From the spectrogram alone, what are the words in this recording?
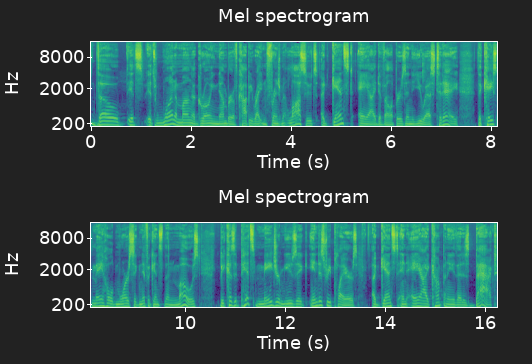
Though it's it's one among a growing number of copyright infringement lawsuits against AI developers in the US today. The case may hold more significance than most because it pits major music industry players against an AI company that is backed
